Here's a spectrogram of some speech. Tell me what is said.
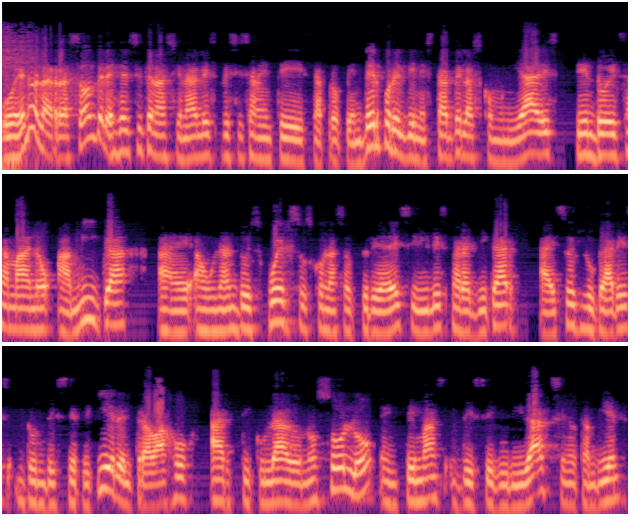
Bueno, la razón del Ejército Nacional es precisamente esta, propender por el bienestar de las comunidades, siendo esa mano amiga, eh, aunando esfuerzos con las autoridades civiles para llegar a esos lugares donde se requiere el trabajo articulado, no solo en temas de seguridad, sino también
